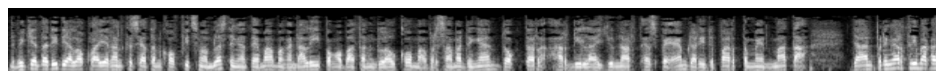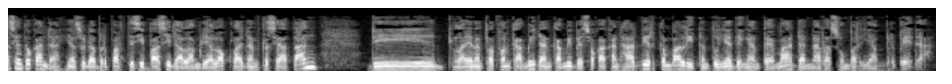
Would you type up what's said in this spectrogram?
Demikian tadi dialog layanan kesehatan COVID-19 dengan tema mengenali pengobatan glaukoma bersama dengan Dr. Ardila Yunart SPM dari Departemen Mata. Dan pendengar terima kasih untuk Anda yang sudah berpartisipasi dalam dialog layanan kesehatan di layanan telepon kami dan kami besok akan hadir kembali tentunya dengan tema dan narasumber yang berbeda.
